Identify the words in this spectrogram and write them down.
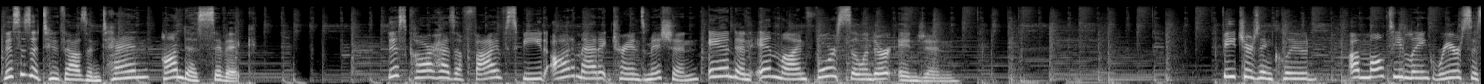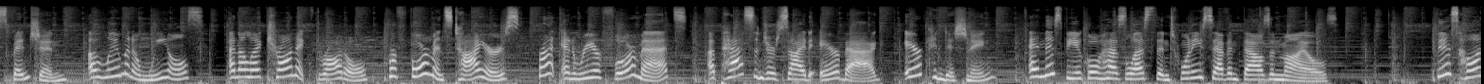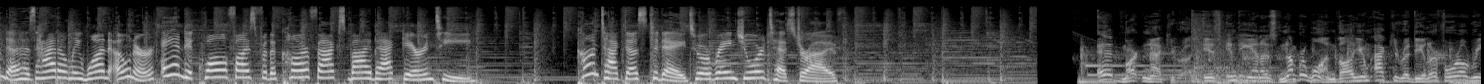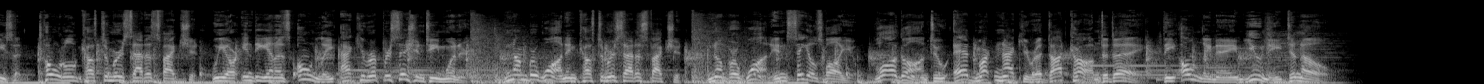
This is a 2010 Honda Civic. This car has a 5-speed automatic transmission and an inline 4-cylinder engine. Features include a multi-link rear suspension, aluminum wheels, an electronic throttle, performance tires, front and rear floor mats, a passenger side airbag, air conditioning, and this vehicle has less than 27,000 miles. This Honda has had only one owner and it qualifies for the Carfax buyback guarantee. Contact us today to arrange your test drive. Ed Martin Acura is Indiana's number one volume Acura dealer for a reason. Total customer satisfaction. We are Indiana's only Acura Precision Team winner. Number one in customer satisfaction. Number one in sales volume. Log on to edmartinacura.com today. The only name you need to know.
